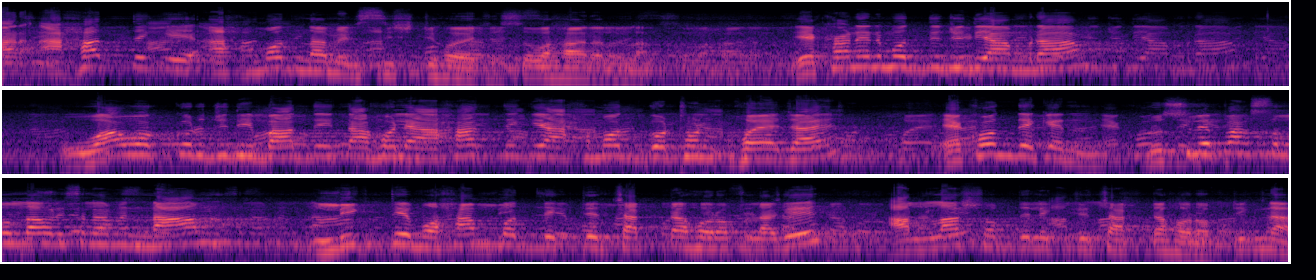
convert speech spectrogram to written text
আর আহাদ থেকে আহমদ নামের সৃষ্টি হয়েছে সোহার আল্লাহ এখানের মধ্যে যদি আমরা ওয়া অক্ষর যদি বাদ দিই, তাহলে আহাদ থেকে আহমদ গঠন হয়ে যায়। এখন দেখেন রসুল পাক সাল্লাহ সাল্লামের নাম লিখতে মোহাম্মদ লিখতে চারটা হরফ লাগে আল্লাহ শব্দে লিখতে চারটা হরফ, ঠিক না?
